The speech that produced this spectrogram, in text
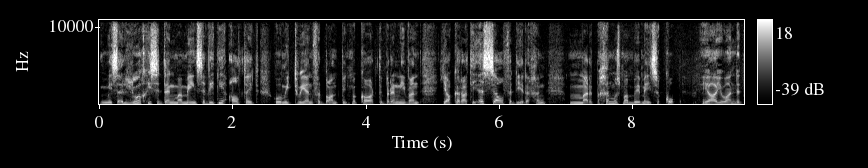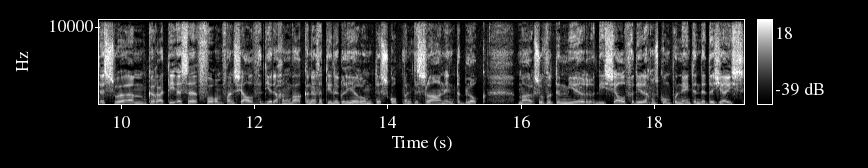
mes 'n logiese ding, maar mense weet nie altyd hoe om die twee in verband met mekaar te bring nie, want ja, karate is selfverdediging, maar dit begin mos maar by mense kop. Ja, Johan, dit is so. Ehm um, karate is 'n vorm van selfverdediging waar kinders natuurlik leer om te skop en te slaan en te blok, maar soveel te meer die selfverdedigingskomponent en dit is juis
